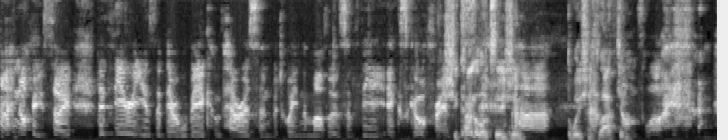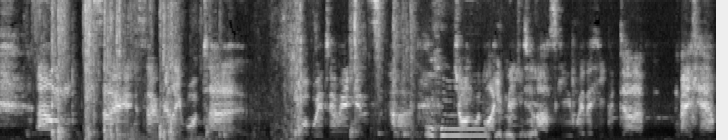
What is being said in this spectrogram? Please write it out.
I know. So the theory is that there will be a comparison between the mothers of the ex girlfriends. She kind of looks Asian. Uh, The way she's of laughing. John's life. um, so, so really, what uh, what we're doing is uh, John would like me to ask you whether he would uh, make out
